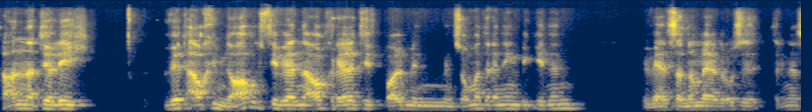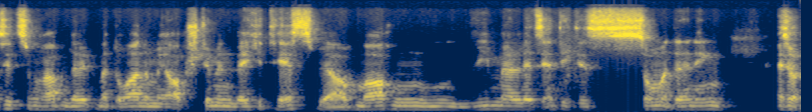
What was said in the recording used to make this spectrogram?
dann natürlich wird auch im Nachwuchs, die werden auch relativ bald mit, mit dem Sommertraining beginnen. Wir werden dann nochmal eine große Trainersitzung haben, damit wir da nochmal abstimmen, welche Tests wir auch machen, wie wir letztendlich das Sommertraining, also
